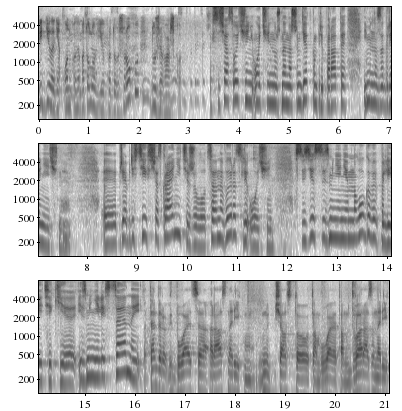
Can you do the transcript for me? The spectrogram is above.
відділення онкогематології впродовж року, дуже важко. Сейчас очень-очень нужны нашим деткам препараты именно заграничные. Э, Приобрести их сейчас крайне тяжело, цены выросли очень. В связи с изменением налоговой политики изменились цены, Тендер відбувається раз на рік. Ну часто там буває там два рази на рік.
